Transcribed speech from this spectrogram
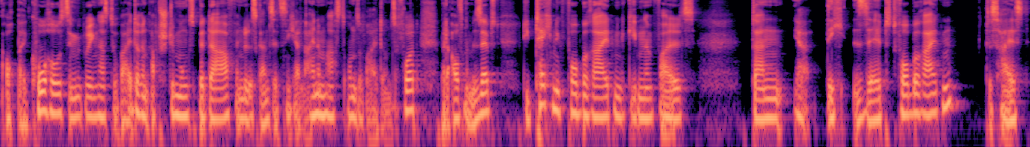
Auch bei Co-Hosts im Übrigen hast du weiteren Abstimmungsbedarf, wenn du das Ganze jetzt nicht alleine machst und so weiter und so fort. Bei der Aufnahme selbst die Technik vorbereiten, gegebenenfalls. Dann, ja, dich selbst vorbereiten. Das heißt,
